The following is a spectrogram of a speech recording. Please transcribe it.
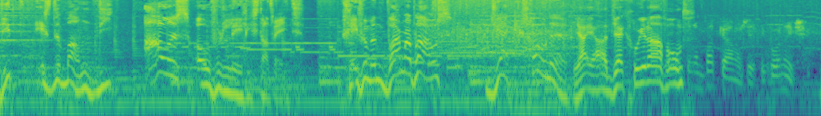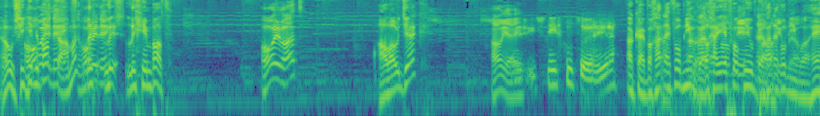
Dit is de man die alles over Lelystad weet. Geef hem een warm applaus. Jack Schone. Ja, ja, Jack, goedenavond. in een badkamer zit. Ik hoor niks. Oh, zit je in de badkamer? niks? Hoor je Lig, lig je in bad? Hoor je wat? Hallo, Jack? Oh Er is jee. iets niet goed, eh, heren. Oké, we gaan even opnieuw. We gaan je even opnieuw We gaan even opnieuw. bellen, Hè?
